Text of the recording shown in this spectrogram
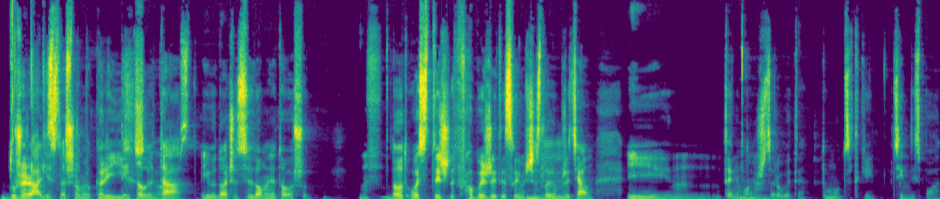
дуже радісно, що ми переїхали. Та, І водночас усвідомлення того, що ну, от ось ти ж пробуєш жити своїм щасливим mm-hmm. життям, і ти не можеш mm-hmm. це робити. Тому це такий цінний спогад.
